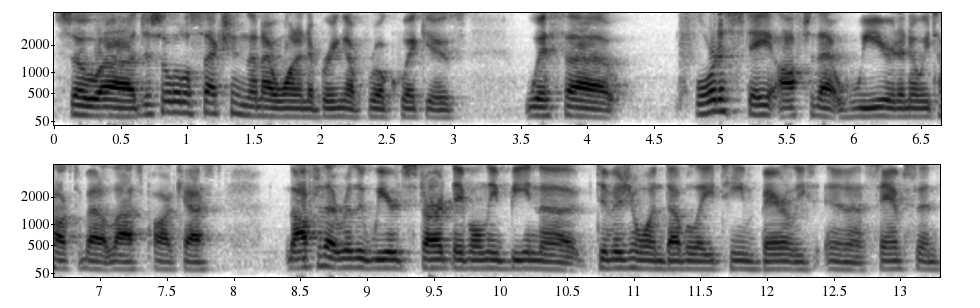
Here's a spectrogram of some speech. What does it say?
So uh, just a little section that I wanted to bring up real quick is with uh, Florida State off to that weird. I know we talked about it last podcast. After that really weird start, they've only beaten a Division One Double A team barely in a Samford,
